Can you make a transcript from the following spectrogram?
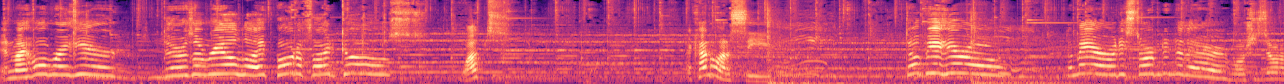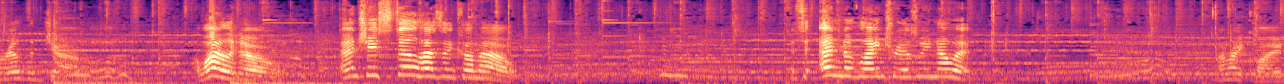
In my home right here, there's a real life bona fide ghost. What? I kind of want to see. Don't be a hero! The mayor already stormed into there. Well, she's doing a real good job. A while ago. And she still hasn't come out. It's the end of Langtree as we know it. Alright, Clyde.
